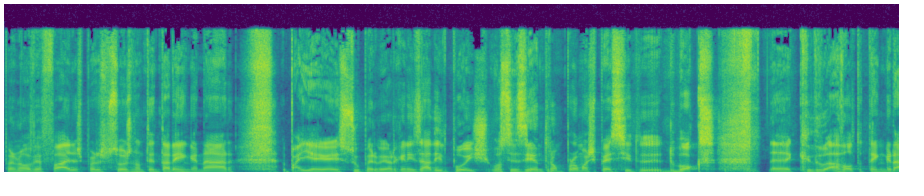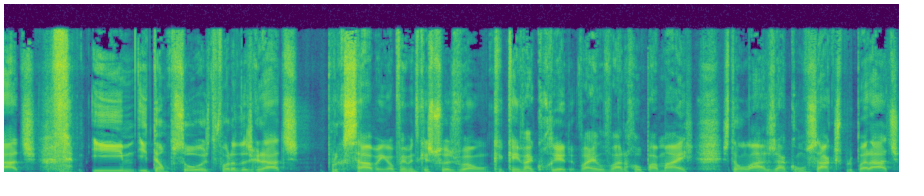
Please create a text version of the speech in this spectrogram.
para não haver falhas, para as pessoas não tentarem enganar. Pá, e é, é super bem organizado. E depois vocês entram para uma espécie de, de box eh, que à volta tem grades e, e estão pessoas de fora das grades porque sabem, obviamente, que as pessoas vão, que quem vai correr vai levar roupa a mais, estão lá já com sacos preparados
